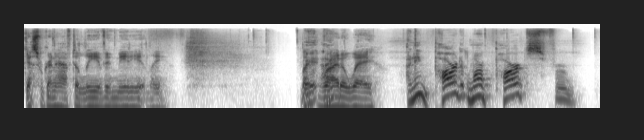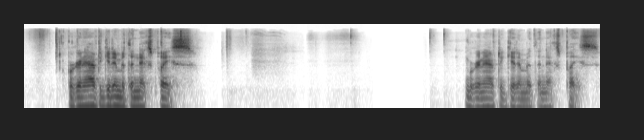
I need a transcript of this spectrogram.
Guess we're gonna have to leave immediately. Like Wait, I- right away. I need part more parts for. We're gonna have to get him at the next place. We're gonna have to get him at the next place.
